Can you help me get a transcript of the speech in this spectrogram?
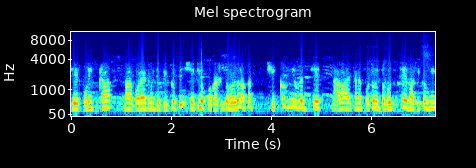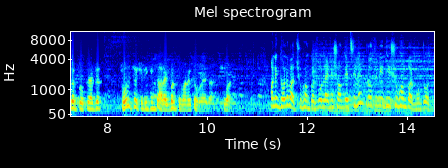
যে পরীক্ষা বা বলা যেতে পারে যে বিজ্ঞপ্তি, সেটিও প্রকাশিত হয়ে গেল। অর্থাৎ শিক্ষক নিয়োগের যে ধারা এখানে প্রচলিত হচ্ছে বা শিক্ষক নিয়োগের প্রক্রিয়া যে চলছে, সেটি কিন্তু আরেকবার প্রমাণিত হয়ে গেল। সুভাষ। অনেক ধন্যবাদ শুভঙ্কর ফোন লাইনের সঙ্গে ছিলেন প্রতিনিধি শুভঙ্কর মন্ডল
